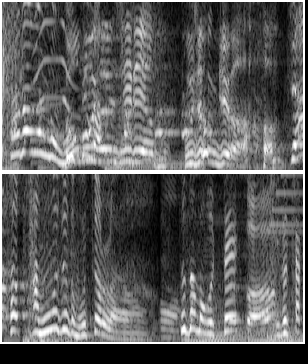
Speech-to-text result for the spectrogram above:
뜯어먹는 거못 너무 해봤어. 현실이야 부정규야. 저 단무지도 못 잘라요. 뜯어 먹을 때 이걸 딱, 딱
